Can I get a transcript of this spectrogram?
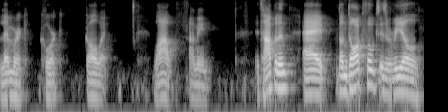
Limerick, Cork, Galway. Wow. I mean, it's happening. Uh, Dundalk, folks, is a real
